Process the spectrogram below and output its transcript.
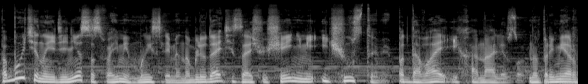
Побудьте наедине со своими мыслями, наблюдайте за ощущениями и чувствами, поддавая их анализу. Например,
